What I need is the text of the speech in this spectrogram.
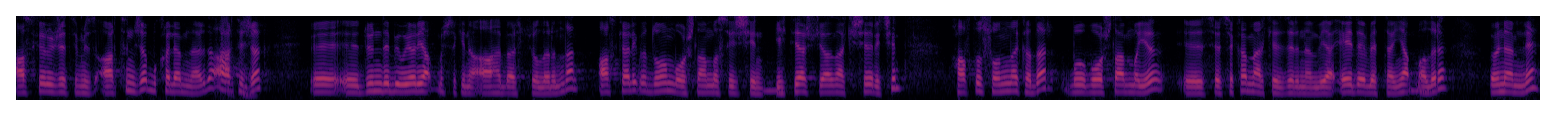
asgari ücretimiz artınca bu kalemler de artacak. E, e, dün de bir uyarı yapmıştık yine A Haber stüdyolarından. Askerlik ve doğum borçlanması için ihtiyaç duyan kişiler için hafta sonuna kadar bu borçlanmayı e, SSK merkezlerinden veya E-Devlet'ten yapmaları önemli.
